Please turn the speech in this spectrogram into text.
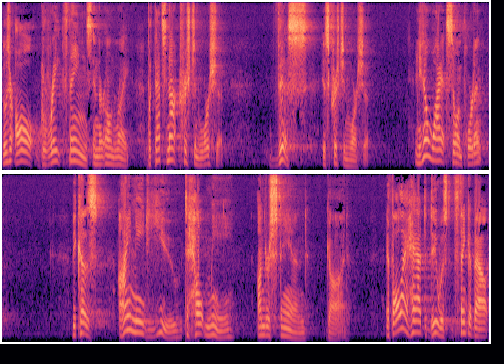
Those are all great things in their own right, but that's not Christian worship. This is Christian worship. And you know why it's so important? Because I need you to help me understand God. If all I had to do was think about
